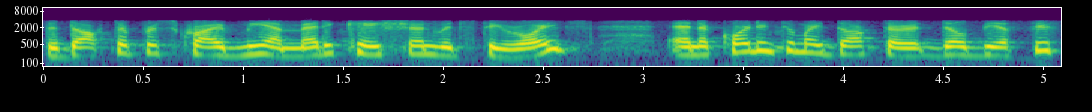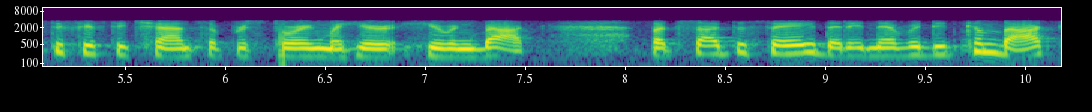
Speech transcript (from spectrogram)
The doctor prescribed me a medication with steroids, and according to my doctor, there'll be a 50-50 chance of restoring my hear- hearing back. But sad to say that it never did come back.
